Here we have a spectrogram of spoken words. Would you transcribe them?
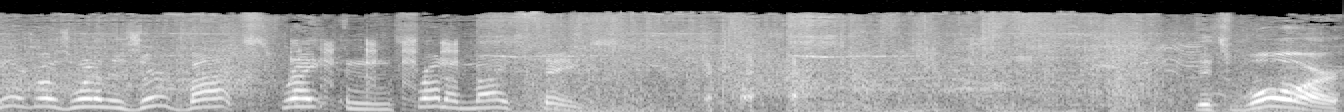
There goes one of the Zurg bots right in front of my face. it's war.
